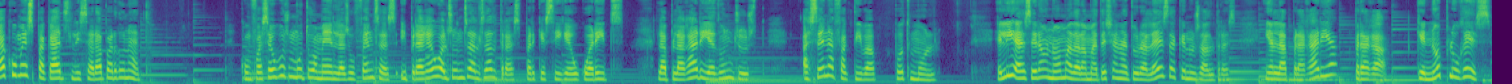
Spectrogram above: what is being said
ha comès pecats, li serà perdonat. Confesseu-vos mútuament les ofenses i pregueu els uns als altres perquè sigueu guarits. La plegària d'un just, essent efectiva, pot molt. Elias era un home de la mateixa naturalesa que nosaltres i en la pregària pregà que no plogués.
